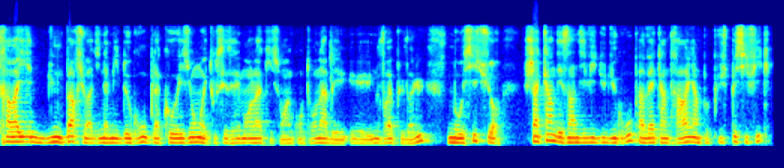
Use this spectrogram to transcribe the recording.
travailler d'une part sur la dynamique de groupe, la cohésion et tous ces éléments-là qui sont incontournables et, une vraie plus-value, mais aussi sur chacun des individus du groupe avec un travail un peu plus spécifique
